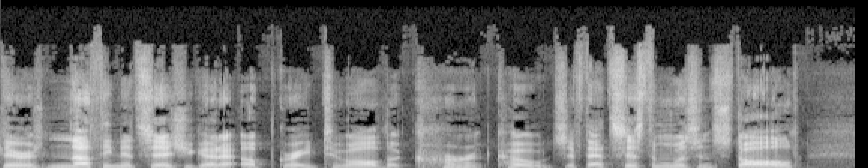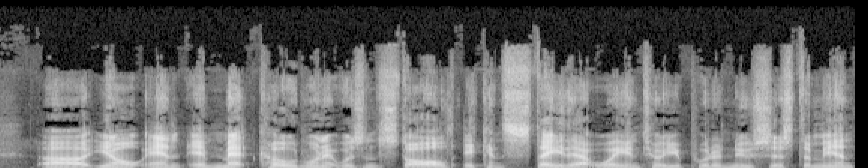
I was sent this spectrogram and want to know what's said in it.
There is nothing that says you got to upgrade to all the current codes. If that system was installed, uh, you know, and, and met code when it was installed, it can stay that way until you put a new system in.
